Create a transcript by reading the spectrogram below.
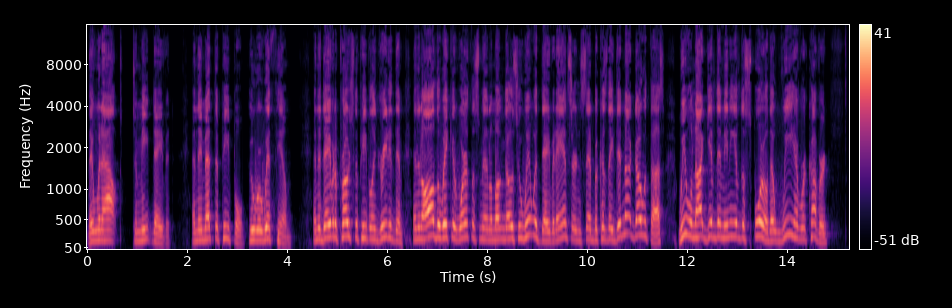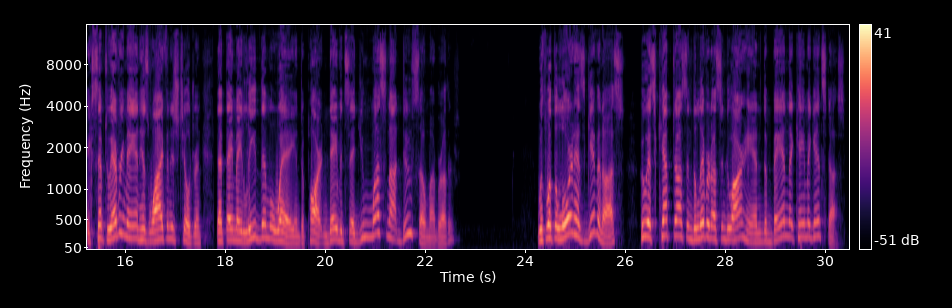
they went out to meet David, and they met the people who were with him. And then David approached the people and greeted them. And then all the wicked, worthless men among those who went with David answered and said, Because they did not go with us, we will not give them any of the spoil that we have recovered, except to every man his wife and his children, that they may lead them away and depart. And David said, You must not do so, my brothers with what the Lord has given us, who has kept us and delivered us into our hand, the band that came against us.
